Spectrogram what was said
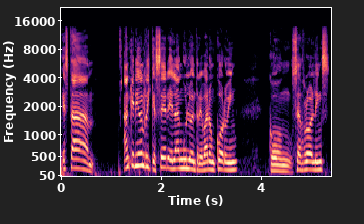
Esta, han querido enriquecer el ángulo entre Baron Corbin con Seth Rollins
